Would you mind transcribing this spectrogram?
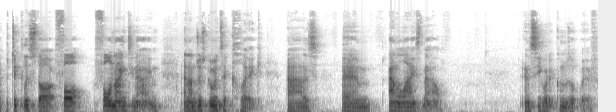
a particular store for four ninety nine, and I'm just going to click as um, analyze now and see what it comes up with.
